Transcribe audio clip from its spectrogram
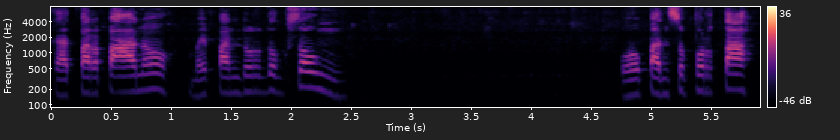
Kahit para paano, may pandurdugsong. O pansuporta.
